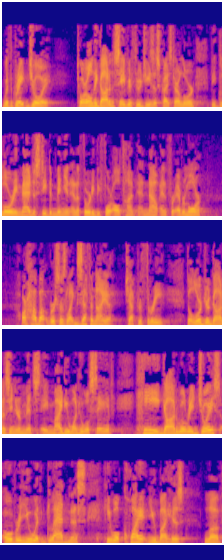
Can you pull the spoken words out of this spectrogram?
with great joy. To our only God and Savior through Jesus Christ our Lord be glory, majesty, dominion, and authority before all time and now and forevermore. Or how about verses like Zephaniah chapter 3? The Lord your God is in your midst, a mighty one who will save. He, God, will rejoice over you with gladness. He will quiet you by his love.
